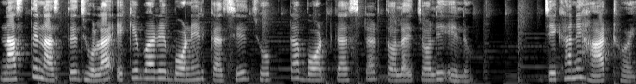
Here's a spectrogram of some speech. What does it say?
নাচতে নাচতে ঝোলা একেবারে বনের কাছে ঝোপটা বট গাছটার তলায় চলে এলো, যেখানে হাট হয়।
